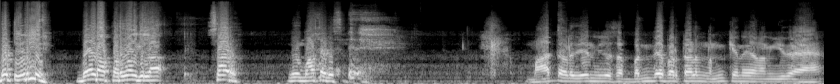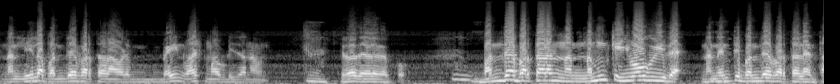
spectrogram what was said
ಬಟ್ ಇರ್ಲಿ. ಬೇಡ ಪರವಾಗಿಲ್ಲ. ಸರ್ ನೀವು ಮಾತಾಡಿ ಸರ್. ಮಾತಾಡೋದು ಏನಿಲ್ಲ ಸರ್ ಬಂದೇ ಬರ್ತಾಳೆ ನಂಬಿಕೆನೆ ನನಗಿದೆ. ನನ್ ಲೀಲಾ ಬಂದೇ ಬರ್ತಾಳೆ ಅವಳ ಬೈನ್ ವಾಶ್ ಮಾಡ್ಬಿಟ್ಟಿದ್ದಾನ ಅವನು. ಇರೋದು ಹೇಳ್ಬೇಕು. ಬಂದೇ ಬರ್ತಾಳೆ ನನ್ನ ನಂಬಿಕೆ ಇವಾಗೂ ಇದೆ. ನನ್ನ ಹೆಂಡತಿ ಬಂದೇ ಬರ್ತಾಳೆ ಅಂತ.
